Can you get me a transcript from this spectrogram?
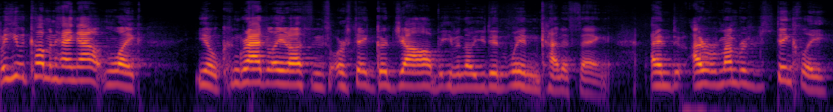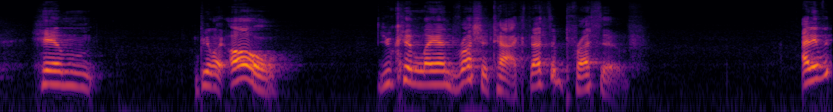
But he would come and hang out and like, you know, congratulate us and, or say good job even though you didn't win kind of thing. And I remember distinctly him being like, "Oh, you can land rush attacks. That's impressive." And it was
